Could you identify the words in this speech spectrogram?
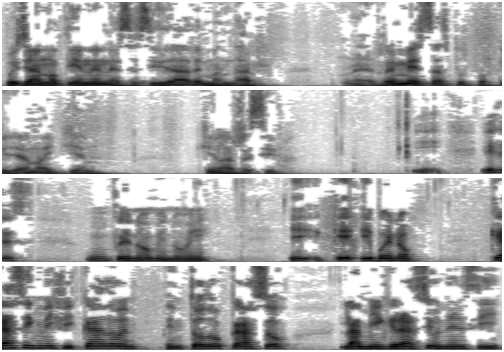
pues ya no tienen necesidad de mandar eh, remesas, pues porque ya no hay quien, quien las reciba. Ese es un fenómeno, ¿eh? Y, y bueno, ¿qué ha significado en, en todo caso la migración en sí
